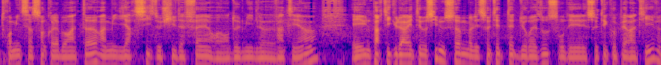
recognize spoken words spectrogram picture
3500 euh, collaborateurs, 1,6 milliard de chiffre d'affaires en 2021. Et une particularité aussi, nous sommes, les sociétés de tête du réseau sont des sociétés coopératives.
